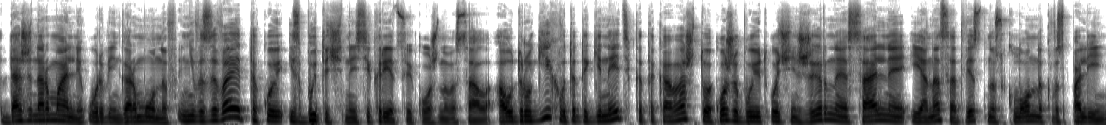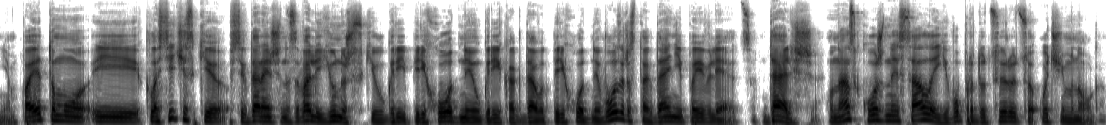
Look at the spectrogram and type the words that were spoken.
даже нормальный уровень гормонов не вызывает такой избыточной секреции кожного сала, а у других вот эта генетика такова, что кожа будет очень жирная, сальная, и она, соответственно, склонна к воспалениям. Поэтому и классически всегда раньше называли юношеские угри, переходные угри, когда вот переходный возраст, тогда они появляются. Дальше. У нас кожное сало, его продуцируется очень много.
